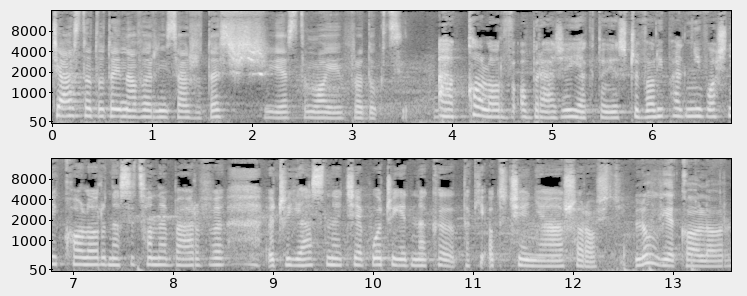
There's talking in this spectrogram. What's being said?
ciasto tutaj na wernisażu też jest mojej produkcji. A kolor w obrazie, jak to jest? Czy woli Pani właśnie kolor, nasycone barwy, czy jasne, ciepłe, czy jednak takie odcienia szarości? Lubię kolor,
